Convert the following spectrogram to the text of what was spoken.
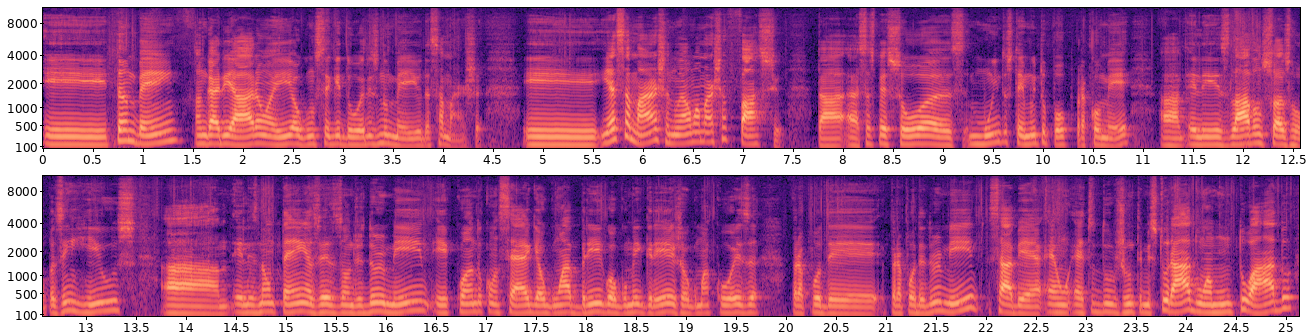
e também angariaram aí alguns seguidores no meio dessa marcha. E, e essa marcha não é uma marcha fácil. Tá? Essas pessoas, muitos têm muito pouco para comer, uh, eles lavam suas roupas em rios, uh, eles não têm às vezes onde dormir e quando consegue algum abrigo, alguma igreja, alguma coisa para poder, poder dormir, sabe, é, é, um, é tudo junto e misturado, um amontoado,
